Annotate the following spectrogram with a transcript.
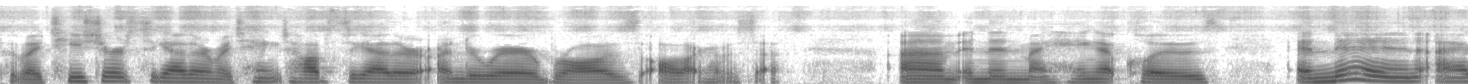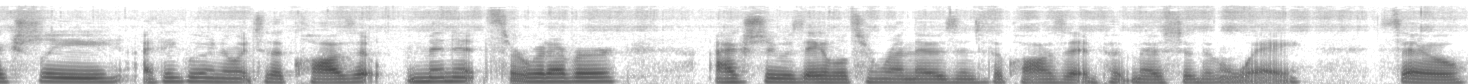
put my t shirts together, my tank tops together, underwear, bras, all that kind of stuff. Um, and then my hang up clothes. And then I actually, I think when I went to the closet minutes or whatever, I actually was able to run those into the closet and put most of them away. So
